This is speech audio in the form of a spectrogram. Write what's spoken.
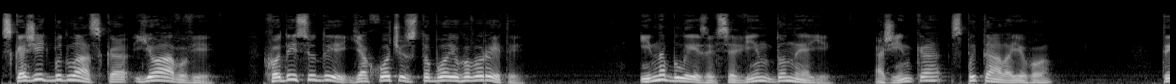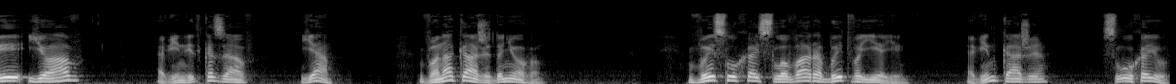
скажіть, будь ласка, Йоавові, ходи сюди, я хочу з тобою говорити. І наблизився він до неї, а жінка спитала його Ти Йоав? А він відказав Я. Вона каже до нього Вислухай слова раби твоєї. А він каже Слухаю.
